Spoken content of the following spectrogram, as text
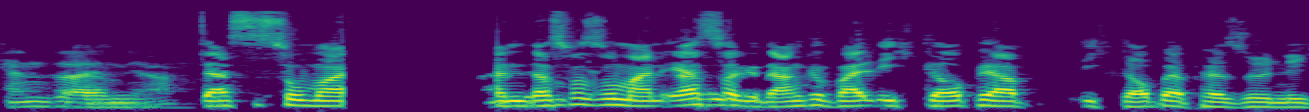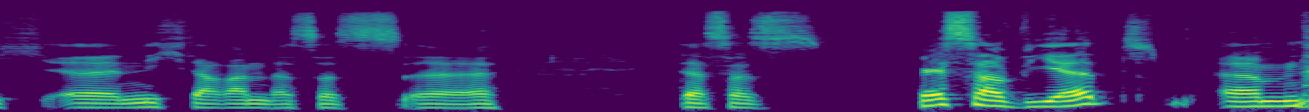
Kann sein, ähm, ja. Das ist so mein das war so mein erster Gedanke, weil ich glaube ja, ich glaube ja persönlich äh, nicht daran, dass das, äh, dass das besser wird. Ähm,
